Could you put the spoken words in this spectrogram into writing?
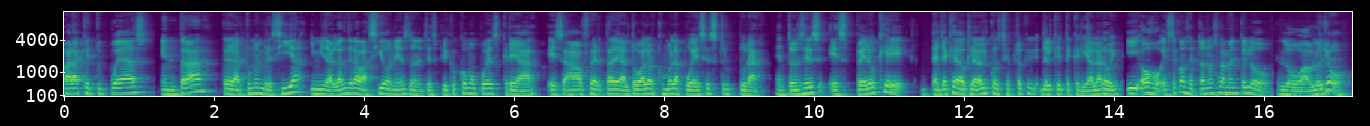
para que tú puedas entrar, crear tu membresía y mirar las grabaciones donde te explico cómo puedes crear esa oferta de alto valor, cómo la puedes estructurar. Entonces, espero que te haya quedado claro el concepto del que te quería hablar hoy. Y ojo, este concepto no solamente lo, lo hablo yo.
